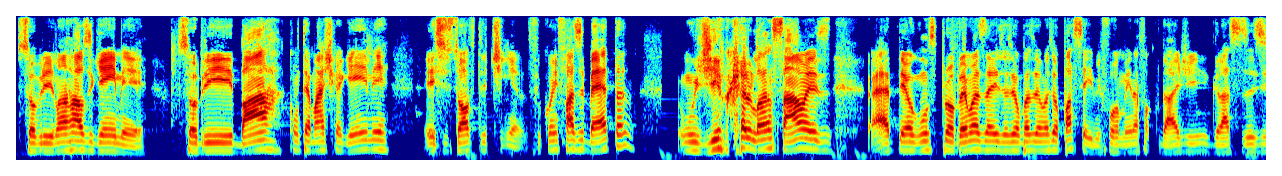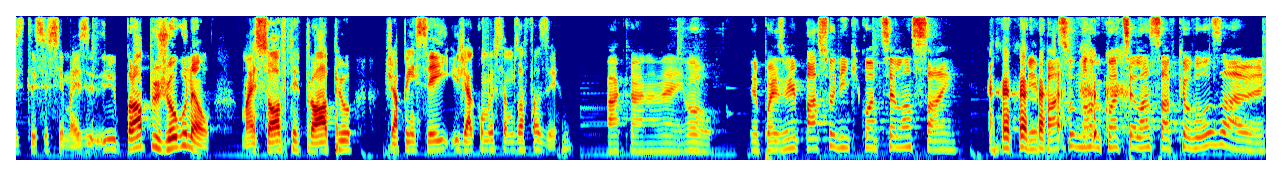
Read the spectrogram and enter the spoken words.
sobre lan house gamer, sobre bar com temática gamer, esse software tinha. Ficou em fase beta. Um dia eu quero lançar, mas é, tem alguns problemas aí, mas eu passei. Me formei na faculdade graças a esse TCC. Mas o próprio jogo não. Mas software próprio, já pensei e já começamos a fazer. Bacana, velho. Oh, depois me passa o link quando você lançar, hein? Me passa o nome quando você lançar, porque eu vou usar, velho.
